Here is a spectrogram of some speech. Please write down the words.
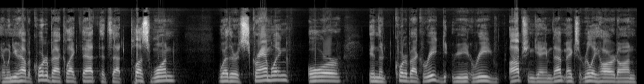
and when you have a quarterback like that, that's at plus one, whether it's scrambling or in the quarterback read, read option game, that makes it really hard on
